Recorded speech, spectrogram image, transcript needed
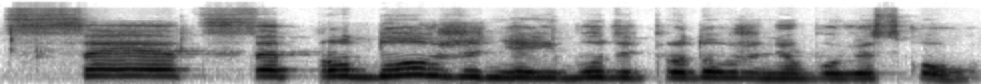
це, це продовження і буде продовження обов'язково.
